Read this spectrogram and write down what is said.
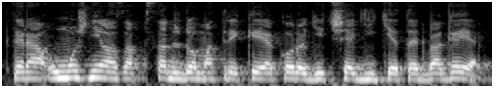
která umožnila zapsat do matriky jako rodiče dítěte dva geje.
